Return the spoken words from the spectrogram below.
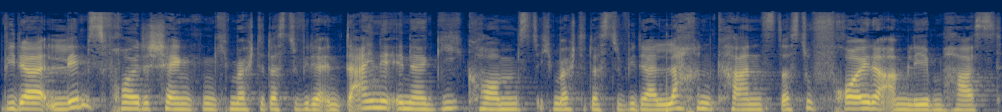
wieder Lebensfreude schenken. Ich möchte, dass du wieder in deine Energie kommst. Ich möchte, dass du wieder lachen kannst, dass du Freude am Leben hast,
